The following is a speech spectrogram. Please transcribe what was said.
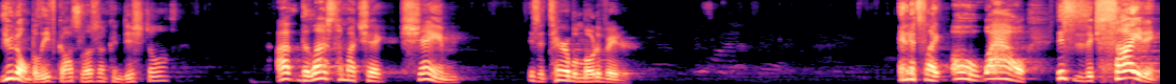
don't believe God's love is unconditional. I, the last time I checked, shame is a terrible motivator. And it's like, oh wow, this is exciting.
